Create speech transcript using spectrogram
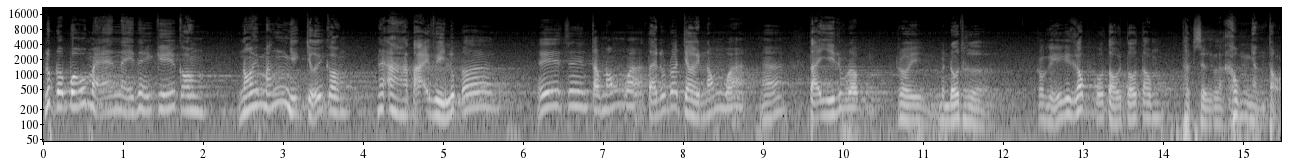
lúc đó bố mẹ này thế kia con nói mắng như chửi con. Nói à tại vì lúc đó Ê, tao nóng quá tại lúc đó trời nóng quá. À, tại vì lúc đó rồi mình đổ thừa. Con nghĩ cái gốc của tội tổ tông thật sự là không nhận tội.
